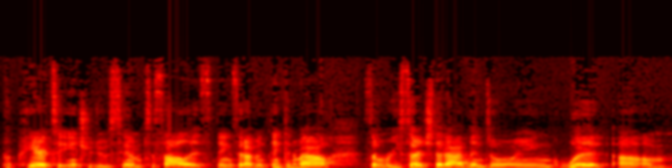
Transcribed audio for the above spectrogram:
prepare to introduce him to solids, things that I've been thinking about, some research that I've been doing what um,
